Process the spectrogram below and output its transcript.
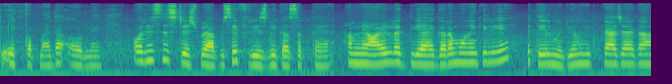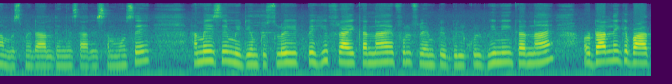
तो एक कप मैदा और लें। और इस स्टेज पे आप इसे फ्रीज़ भी कर सकते हैं। हमने ऑयल रख दिया है गर्म होने के लिए। तेल मीडियम हीट पे आ जाएगा। हम उसमें डाल देंगे सारे समोसे। हमें इसे मीडियम टू स्लो हीट पे ही फ्राई करना है फुल फ्लेम पे बिल्कुल भी नहीं करना है और डालने के बाद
